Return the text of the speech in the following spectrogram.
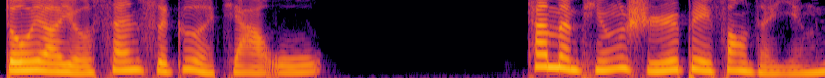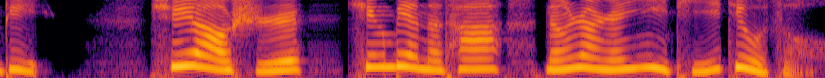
都要有三四个家屋，他们平时被放在营地，需要时轻便的它能让人一提就走。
